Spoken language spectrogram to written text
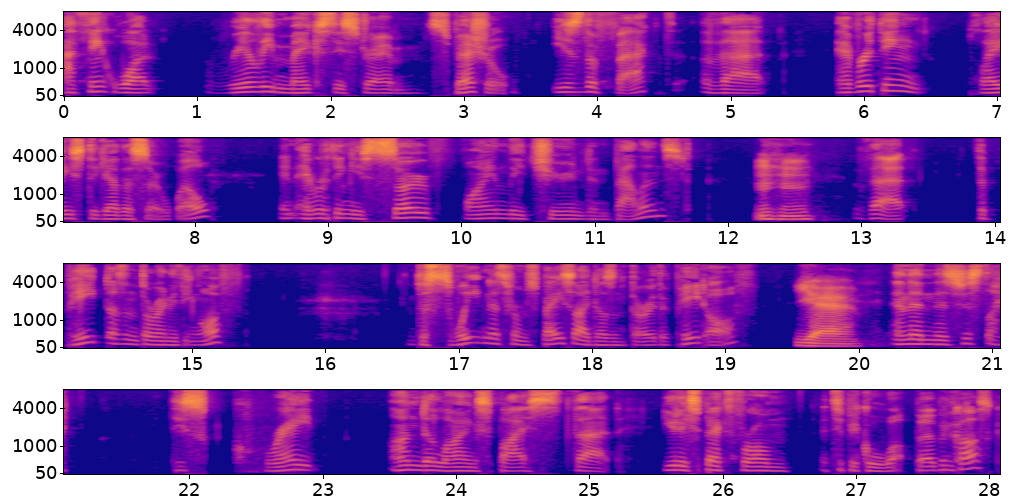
I think what really makes this stream special is the fact that everything plays together so well and everything is so finely tuned and balanced mm-hmm. that the peat doesn't throw anything off. The sweetness from Speyside doesn't throw the peat off. Yeah. And then there's just like this great underlying spice that you'd expect from a typical what bourbon cask.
